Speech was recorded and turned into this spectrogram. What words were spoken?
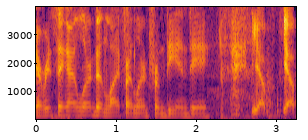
Everything I learned in life, I learned from D and D. Yep, yep.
